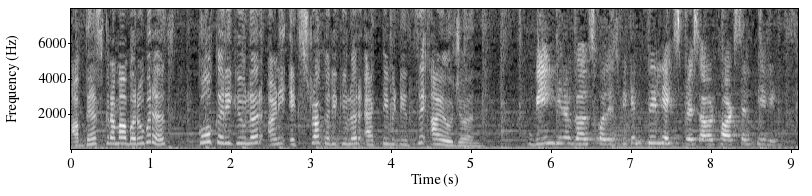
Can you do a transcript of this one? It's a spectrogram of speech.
अभ्यासक्रमाबरोबरच को करिक्युलर आणि एक्स्ट्रा करिक्युलर ऍक्टिव्हिटीजचे आयोजन. Being in a girls' college, we can freely express our thoughts and feelings.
